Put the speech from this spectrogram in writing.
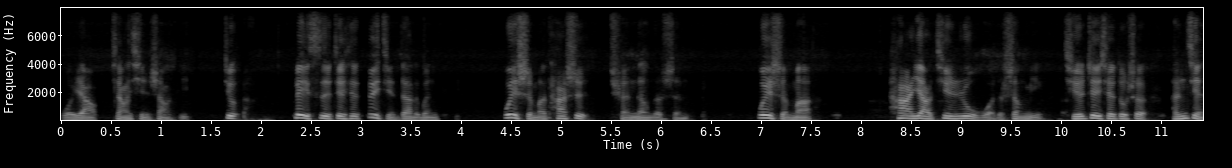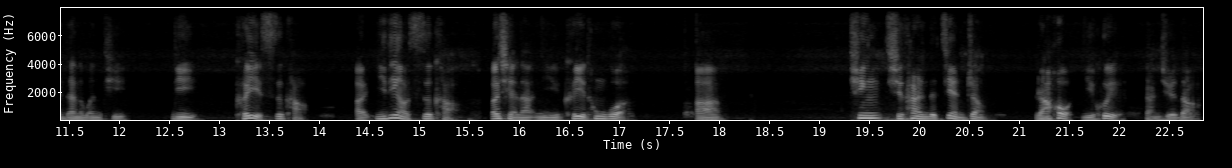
我要相信上帝？就类似这些最简单的问题，为什么他是全能的神？为什么？他要进入我的生命，其实这些都是很简单的问题，你可以思考，啊，一定要思考，而且呢，你可以通过，啊，听其他人的见证，然后你会感觉到，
